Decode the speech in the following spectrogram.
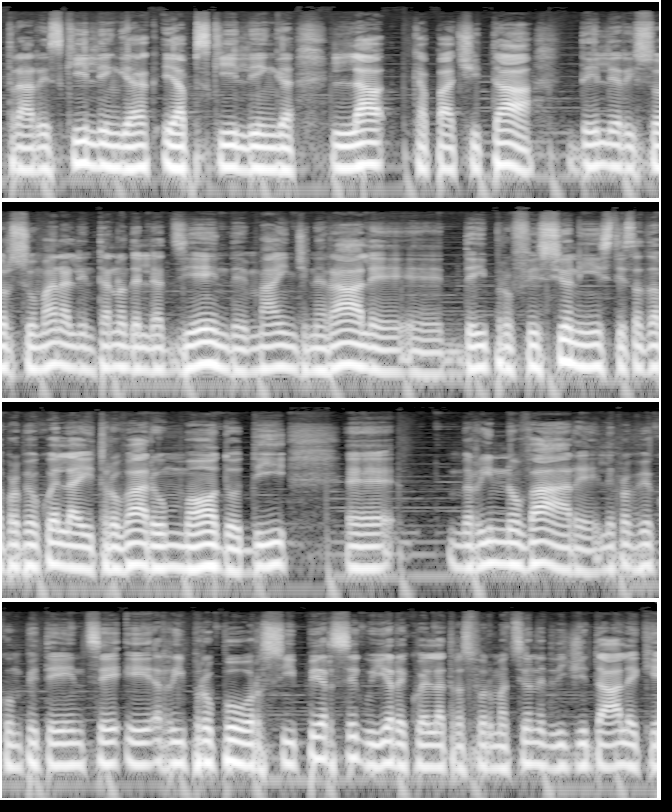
tra reskilling e upskilling la capacità delle risorse umane all'interno delle aziende, ma in generale eh, dei professionisti, è stata proprio quella di trovare un modo di eh, rinnovare le proprie competenze e riproporsi per seguire quella trasformazione digitale che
